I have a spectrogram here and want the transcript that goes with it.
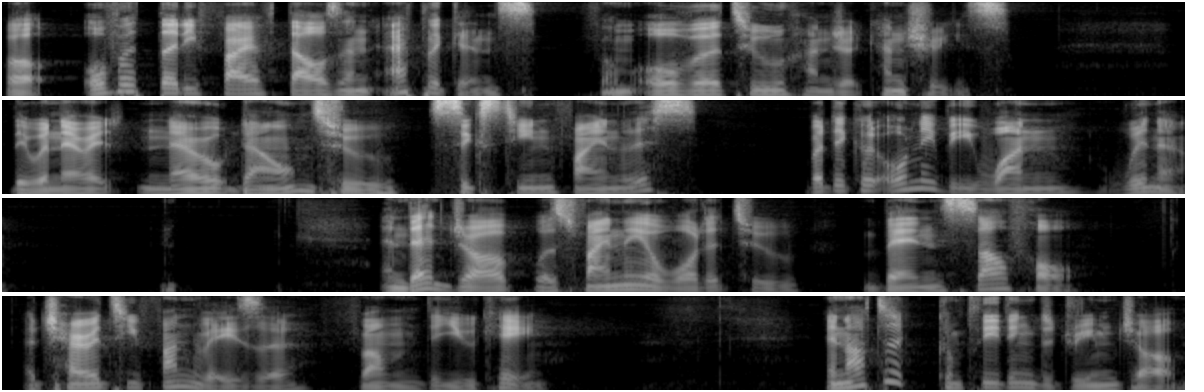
Well, over 35,000 applicants from over 200 countries. They were narrowed, narrowed down to 16 finalists, but there could only be one winner. And that job was finally awarded to Ben Southall, a charity fundraiser from the UK. And after completing the dream job,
